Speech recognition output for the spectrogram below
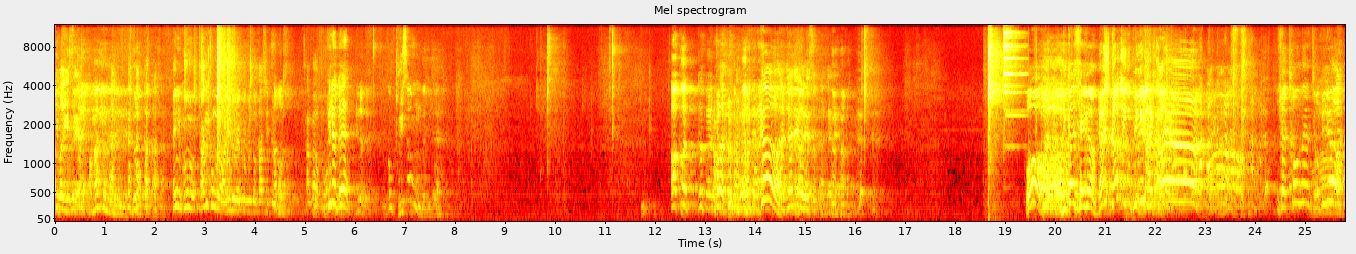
희망했어요. 방학이었는데. 그걸 못 봤다. 형님 그 자기 통로 아닌데 왜 그걸 또 다시 들고? 상관없어. 상관없어. 빌려도 돼. 빌려도 돼. 그럼 둘이 싸우는 거지. 뭐. 아 끝. 끝. 끝. 안전해가 됐어. 안전해. 오! 니까지 세 명. 야씨 나도 이거 빌리면 할 건데. 야, 처음 내는 저거 빌려.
